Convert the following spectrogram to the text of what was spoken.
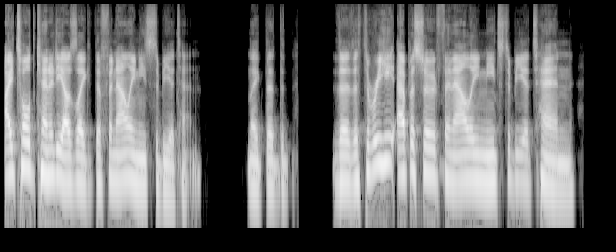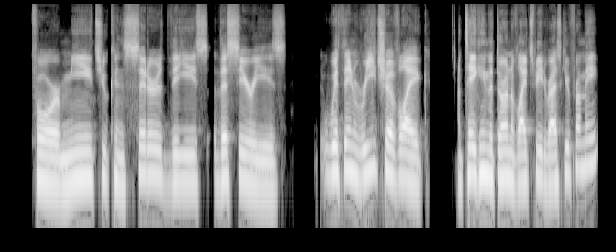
I told Kennedy I was like the finale needs to be a 10. Like the the the the three episode finale needs to be a 10 for me to consider these this series within reach of like taking the throne of lightspeed rescue from me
